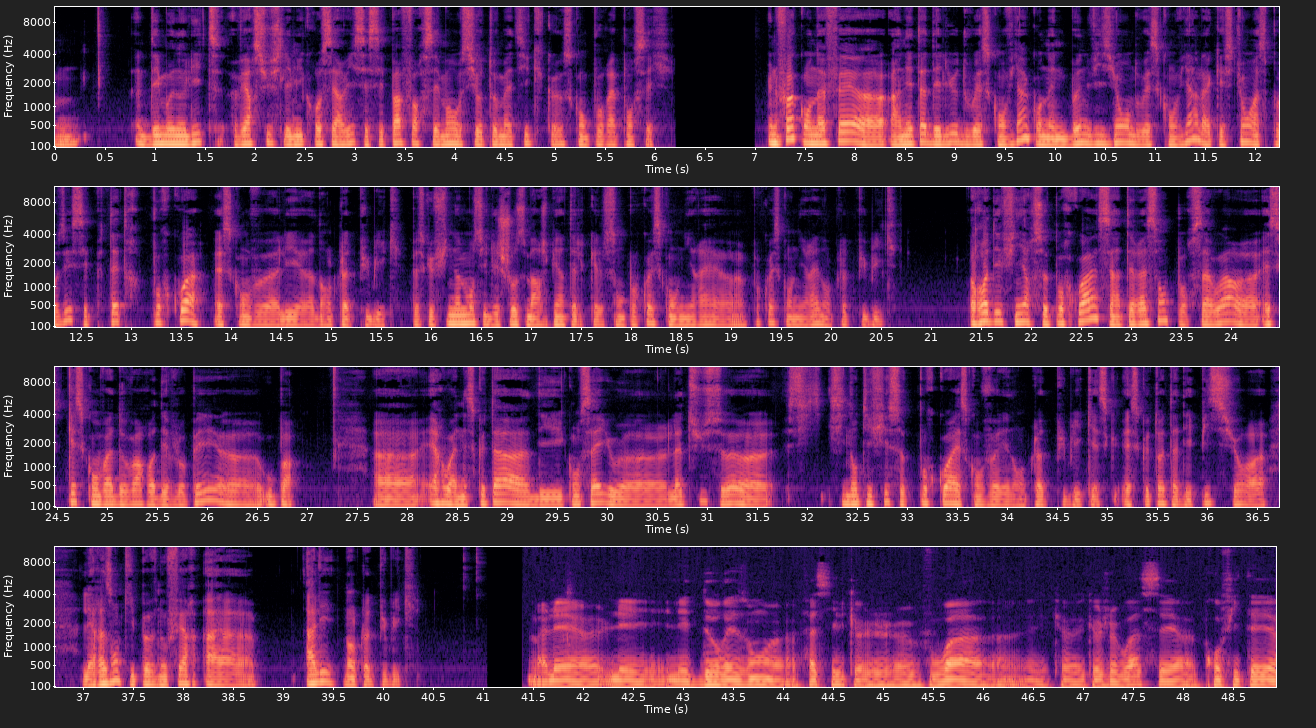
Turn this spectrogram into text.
des monolithes versus les microservices et c'est pas forcément aussi automatique que ce qu'on pourrait penser. Une fois qu'on a fait euh, un état des lieux d'où est-ce qu'on vient, qu'on a une bonne vision d'où est-ce qu'on vient, la question à se poser c'est peut-être pourquoi est-ce qu'on veut aller euh, dans le cloud public? Parce que finalement si les choses marchent bien telles qu'elles sont, pourquoi est-ce qu'on irait euh, pourquoi est-ce qu'on irait dans le cloud public? Redéfinir ce pourquoi, c'est intéressant pour savoir est-ce qu'est-ce qu'on va devoir redévelopper ou pas. Euh, Erwan, est-ce que tu as des conseils euh, là-dessus, euh, s'identifier ce pourquoi est-ce qu'on veut aller dans le cloud public? Est-ce que, est-ce que toi tu as des pistes sur les raisons qui peuvent nous faire aller dans le cloud public? Bah, les, les, les, deux raisons faciles que je vois que, que je vois c'est profiter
